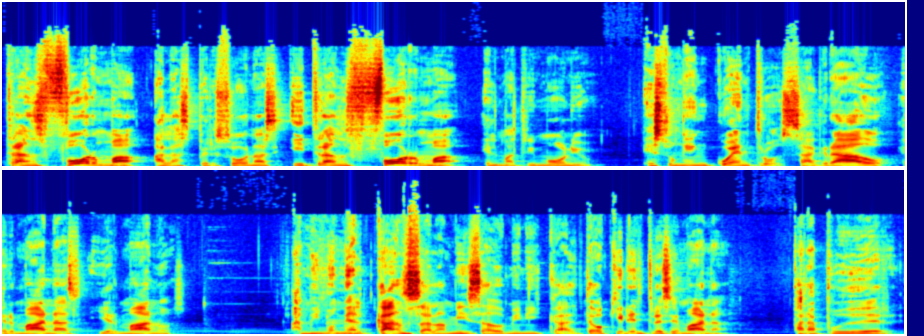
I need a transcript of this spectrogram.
transforma a las personas y transforma el matrimonio. Es un encuentro sagrado, hermanas y hermanos. A mí no me alcanza la misa dominical, tengo que ir entre semana para poder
